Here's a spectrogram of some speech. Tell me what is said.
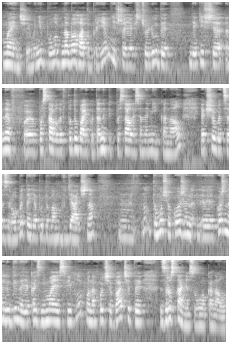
менше. І мені було б набагато приємніше, якщо люди, які ще не е, поставили вподобайку та не підписалися на мій канал. Якщо ви це зробите, я буду вам вдячна. Ну, тому що кожен, е, кожна людина, яка знімає свій блог, вона хоче бачити зростання свого каналу.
